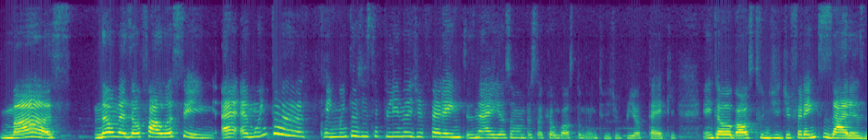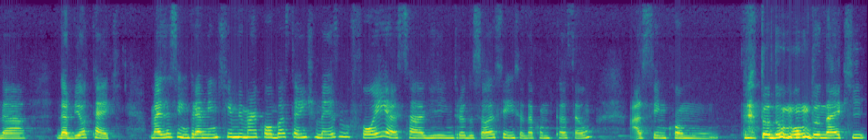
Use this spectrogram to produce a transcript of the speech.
Mas, não, mas eu falo assim, é, é muito. Tem muitas disciplinas diferentes, né? E eu sou uma pessoa que eu gosto muito de biotech. Então eu gosto de diferentes áreas da, da biotech. Mas assim, para mim que me marcou bastante mesmo foi essa de introdução à ciência da computação, assim como para todo mundo, né, que,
